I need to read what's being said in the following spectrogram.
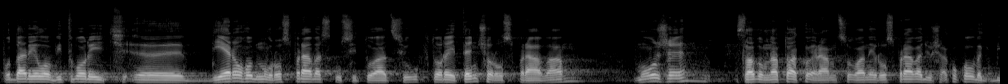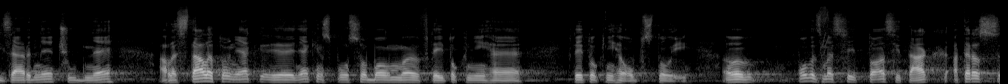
podarilo vytvoriť e, vierohodnú rozprávačskú situáciu, v ktorej ten, čo rozpráva, môže, vzhľadom na to, ako je rámcovaný, rozprávať už akokoľvek bizarne, čudne, ale stále to nejak, e, nejakým spôsobom v tejto knihe, v tejto knihe obstojí. E, povedzme si to asi tak. A teraz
